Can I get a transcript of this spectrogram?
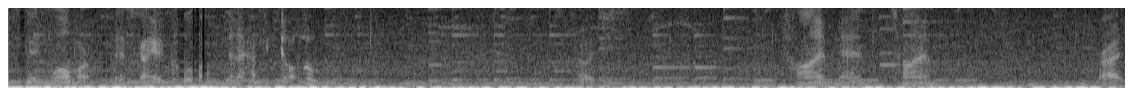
it's getting warmer. Then it's going to get cooler. Then I have to go. So it just... Time, man. Time. Right?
